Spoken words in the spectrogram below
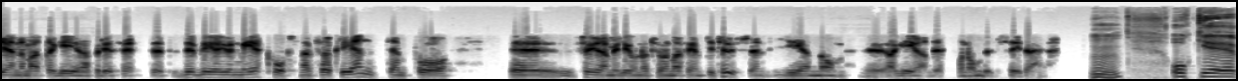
genom att agera på det sättet. Det blir ju en merkostnad för klienten på eh, 4 250 000 genom eh, agerandet från ombudets sida här. Mm. Och eh,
